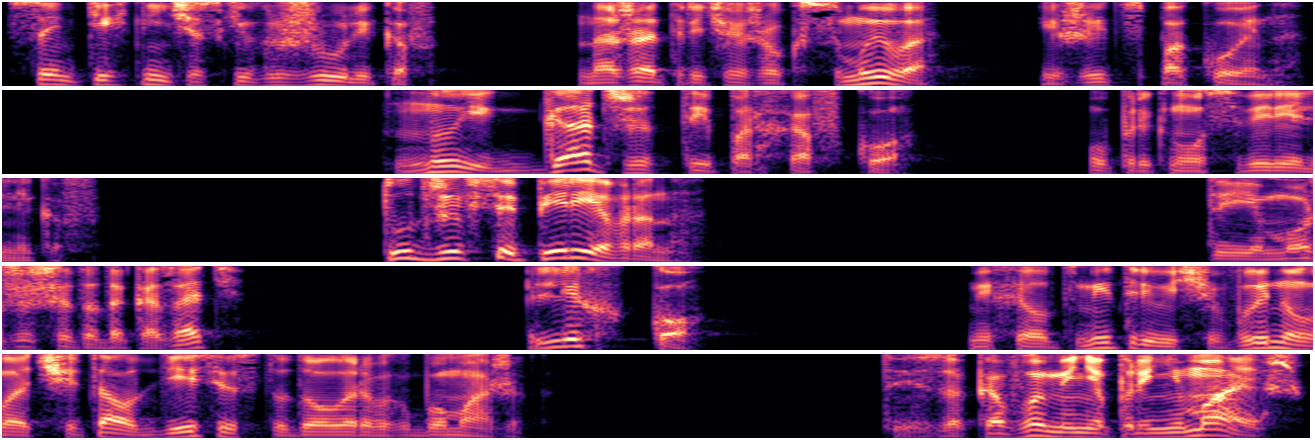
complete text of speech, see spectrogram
сантехнических жуликов, нажать рычажок смыва и жить спокойно. «Ну и гад же ты, Парховко!» — упрекнул Сверельников. «Тут же все переврано». «Ты можешь это доказать?» «Легко». Михаил Дмитриевич вынул и отчитал 10 100-долларовых бумажек. «Ты за кого меня принимаешь?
